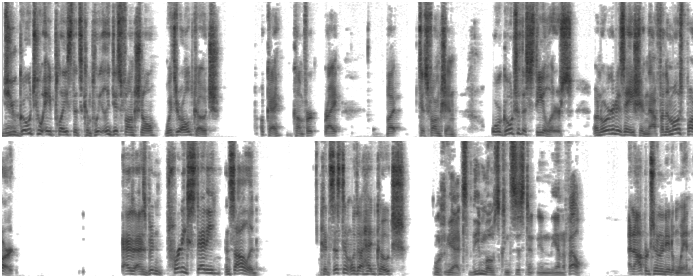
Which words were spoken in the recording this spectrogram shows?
do Yeah. you go to a place that's completely dysfunctional with your old coach? Okay, comfort, right? But dysfunction. Or go to the Steelers, an organization that, for the most part, has, has been pretty steady and solid, consistent with a head coach, Well, yeah, it's the most consistent in the NFL. an opportunity to win.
